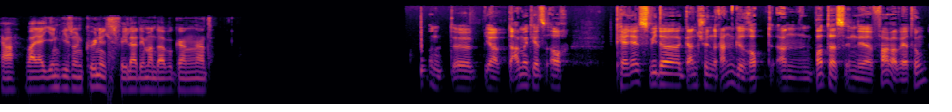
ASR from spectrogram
ja, war ja irgendwie so ein Königsfehler, den man da begangen hat. Und äh, ja, damit jetzt auch Perez wieder ganz schön rangerobbt an Bottas in der Fahrerwertung.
